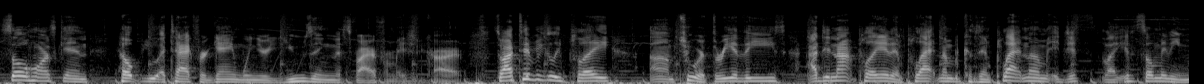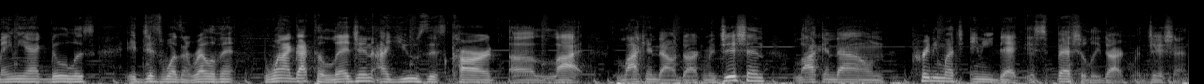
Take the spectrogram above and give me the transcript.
soul horns can help you attack for game when you're using this fire formation card. So I typically play um, two or three of these. I did not play it in platinum because in platinum it just like it's so many maniac duelists, it just wasn't relevant. But when I got to legend, I used this card a lot, locking down Dark Magician, locking down pretty much any deck, especially Dark Magician.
